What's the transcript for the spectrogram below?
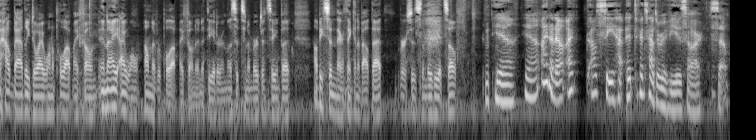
how badly do I want to pull out my phone? And I, I won't. I'll never pull out my phone in a theater unless it's an emergency. But I'll be sitting there thinking about that versus the movie itself. Yeah, yeah. I don't know. I I'll see how it depends how the reviews are. So,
